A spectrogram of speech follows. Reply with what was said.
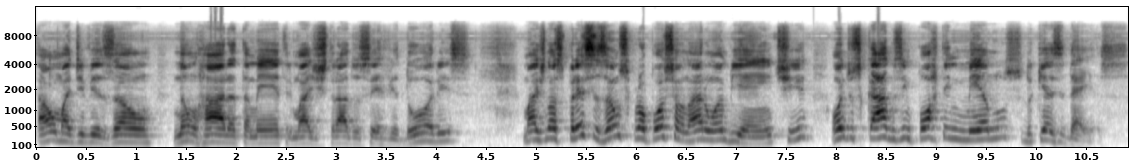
há uma divisão não rara também entre magistrados e servidores mas nós precisamos proporcionar um ambiente onde os cargos importem menos do que as ideias.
